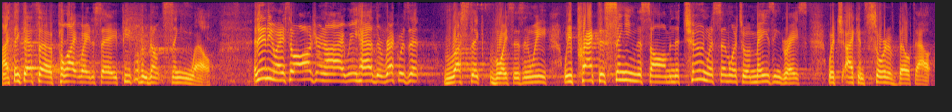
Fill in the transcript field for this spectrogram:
I think that's a polite way to say people who don't sing well. And anyway, so Audra and I, we had the requisite rustic voices, and we, we practiced singing the psalm, and the tune was similar to Amazing Grace, which I can sort of belt out.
